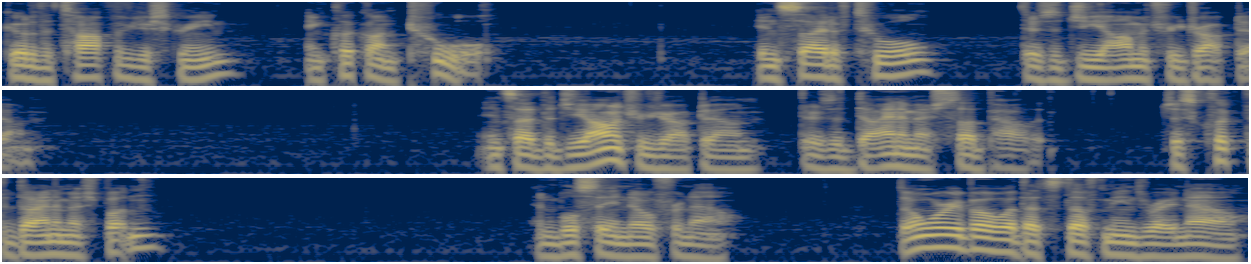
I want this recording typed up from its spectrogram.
go to the top of your screen and click on Tool. Inside of Tool, there's a Geometry dropdown. Inside the Geometry dropdown, there's a Dynamesh subpalette. Just click the Dynamesh button, and we'll say no for now. Don't worry about what that stuff means right now.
